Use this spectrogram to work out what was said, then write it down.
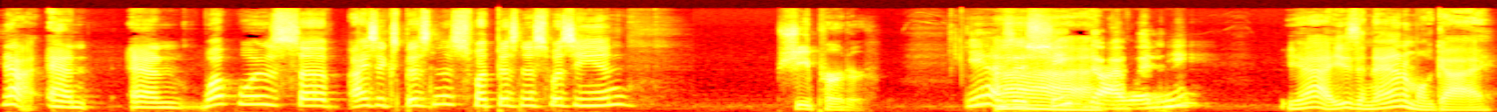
Yeah, and and what was uh, Isaac's business? What business was he in? Sheep herder. Yeah, he's a Ah. sheep guy, wasn't he? Yeah, he's an animal guy.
